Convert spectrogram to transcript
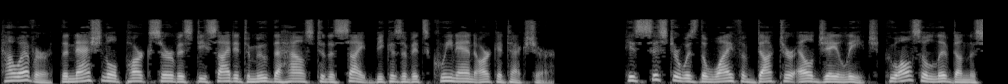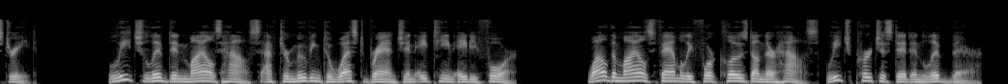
However, the National Park Service decided to move the house to the site because of its Queen Anne architecture. His sister was the wife of Dr. L. J. Leach, who also lived on the street. Leach lived in Miles' house after moving to West Branch in 1884. While the Miles family foreclosed on their house, Leach purchased it and lived there.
